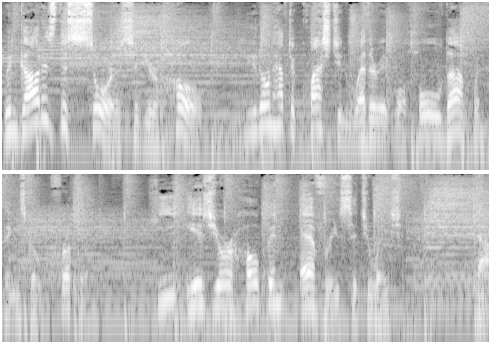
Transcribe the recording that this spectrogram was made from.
When God is the source of your hope, you don't have to question whether it will hold up when things go crooked. He is your hope in every situation. Now,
